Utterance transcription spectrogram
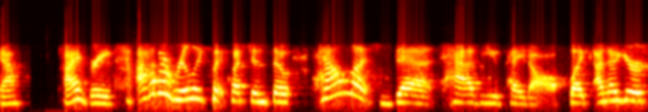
Yeah, I agree. I have a really quick question. So, how much debt have you paid off? Like, I know you're,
